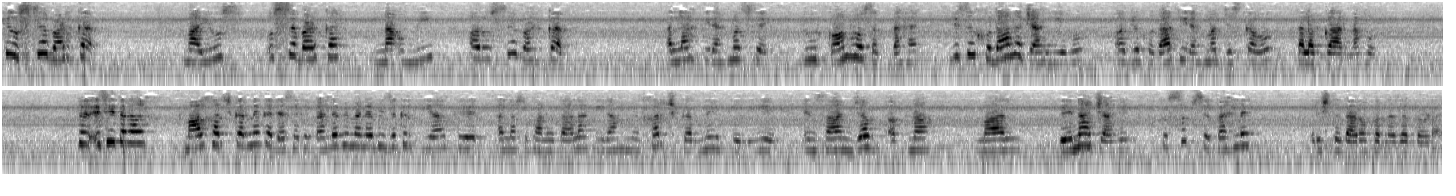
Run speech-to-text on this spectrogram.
کہ اس سے بڑھ کر مایوس، اس سے بڑھ کر نا امید اور اس سے بڑھ کر اللہ کی رحمت سے دور کون ہو سکتا ہے، جسے خدا نہ چاہیے ہو اور جو خدا کی رحمت جس کا وہ طلبگار نہ ہو۔ پھر اسی طرح مال خرچ کرنے کا، جیسا کہ پہلے بھی میں نے ابھی ذکر کیا کہ اللہ سبحانہ تعالیٰ کی راہ میں خرچ کرنے کے لیے انسان جب اپنا مال دینا چاہے تو سب سے پہلے رشتہ داروں پر نظر دوڑائے۔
